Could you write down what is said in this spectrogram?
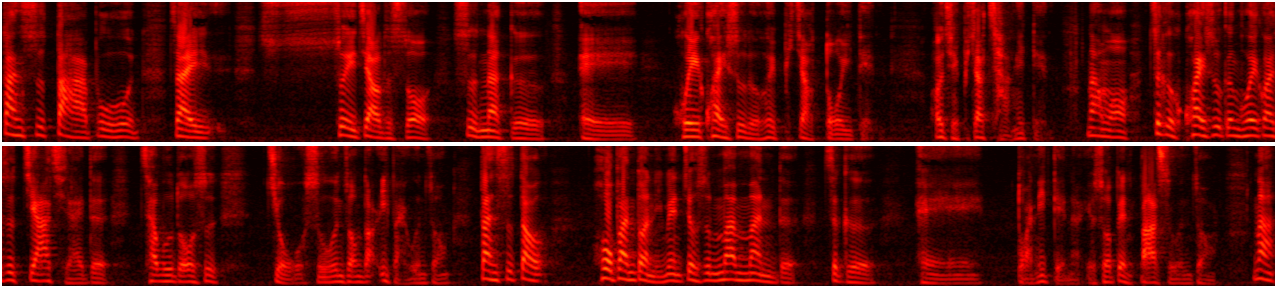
但是大部分在睡觉的时候是那个哎灰快速的会比较多一点。而且比较长一点，那么这个快速跟灰快速加起来的差不多是九十分钟到一百分钟，但是到后半段里面就是慢慢的这个诶、短一点了，有时候变八十分钟，那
